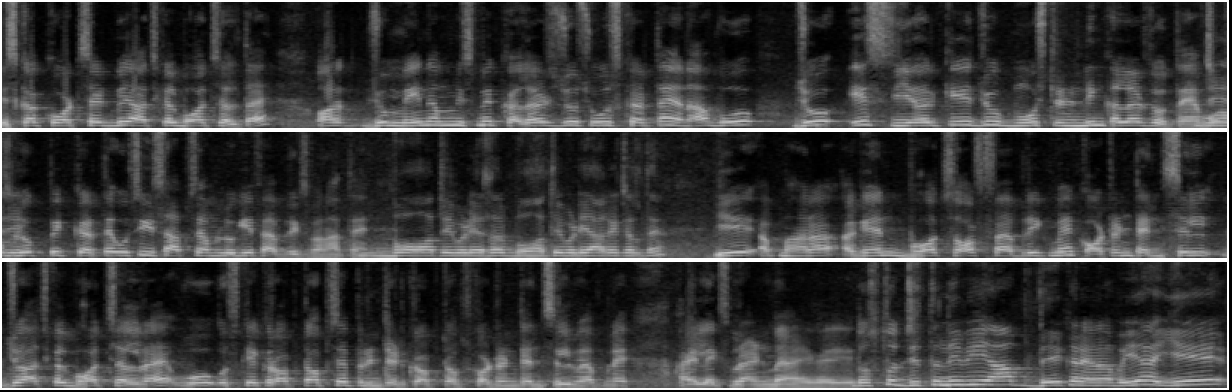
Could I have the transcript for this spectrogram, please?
इसका कोट सेट भी आजकल बहुत चलता है। और जो मेन हम इसमें कलर्स जो चूज़ करते हैं ना वो जो इस ईयर के जो मोस्ट ट्रेंडिंग कलर्स होते हैं वो हम लोग पिक करते हैं उसी हिसाब से हम लोग ये फैब्रिक्स बनाते हैं। बहुत ही बढ़िया सर बहुत ही बढ़िया। आगे चलते हैं। ये हमारा अगेन बहुत सॉफ्ट फैब्रिक में कॉटन टेंसिल जो आजकल बहुत चल रहा है वो उसके क्रॉप टॉप से printed crop tops cotton tencel में अपने हाईलेक्स ब्रांड में आएगा ये। दोस्तों जितने भी आप देख रहे हैं ना भैया ये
